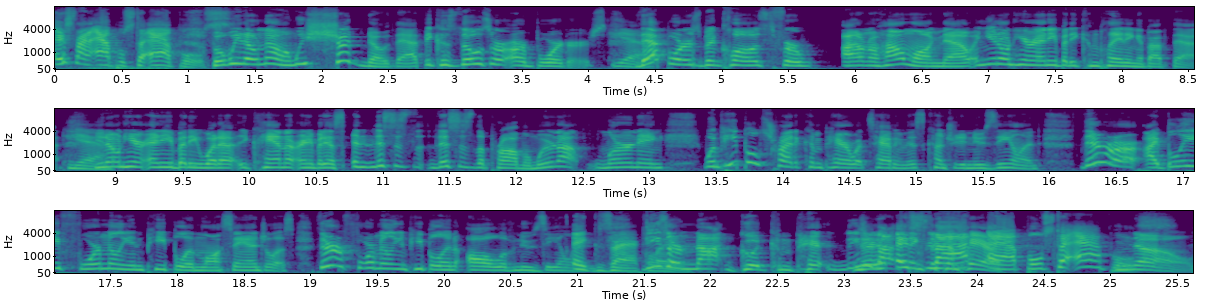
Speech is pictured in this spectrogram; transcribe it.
it's not apples to apples. But we don't know, and we should know that because those are our borders. Yeah. That border's been closed for I don't know how long now, and you don't hear anybody complaining about that. Yeah. You don't hear anybody what Canada or anybody else. And this is this is the problem. We're not learning when people try to compare what's happening in this country to New Zealand. There are, I believe, four million people in Los Angeles. There are four million people in all of New Zealand. Exactly. These are not good compare. These are not it's things to not compare. apples to apples. No.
